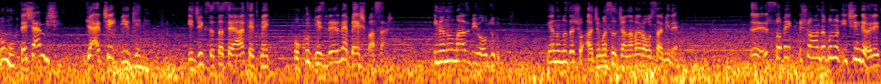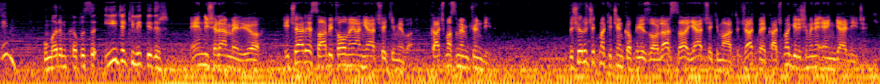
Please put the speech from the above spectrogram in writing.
Bu muhteşem bir şey. Gerçek bir gemi. Icıksız'a seyahat etmek okul gezilerine beş basar. İnanılmaz bir yolculuk. Yanımızda şu acımasız canavar olsa bile. Ee, Sobek şu anda bunun içinde öyle değil mi? Umarım kapısı iyice kilitlidir. Endişelenme İçeride sabit olmayan yer çekimi var. Kaçması mümkün değil. Dışarı çıkmak için kapıyı zorlarsa yer çekimi artacak ve kaçma girişimini engelleyecek.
